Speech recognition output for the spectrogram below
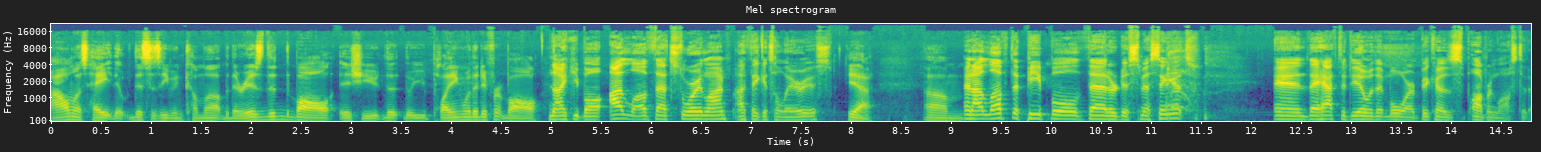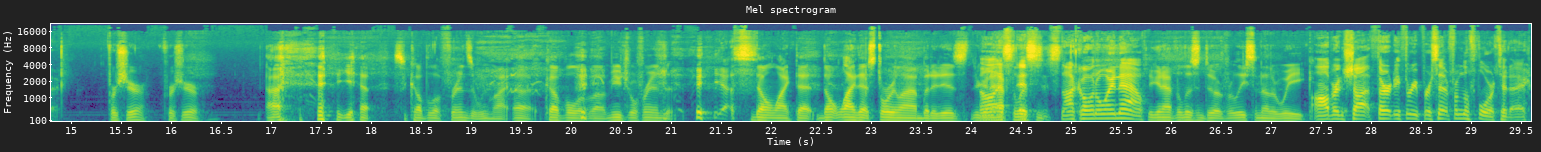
I almost hate that this has even come up, but there is the, the ball issue. that you're playing with a different ball. Nike ball. I love that storyline. I think it's hilarious. Yeah, And I love the people that are dismissing it and they have to deal with it more because Auburn lost today. for sure, for sure. Uh, yeah, it's a couple of friends that we might, uh, a couple of uh, mutual friends that yes. don't like that don't like that storyline, but it is they're gonna have it's, to it's, listen. it's not going away now. You're gonna have to listen to it for at least another week Auburn shot 33% from the floor today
